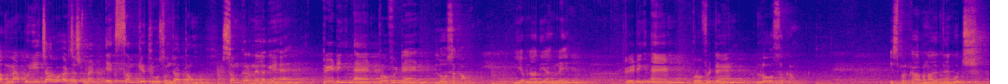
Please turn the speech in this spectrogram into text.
अब मैं आपको ये चारों एडजस्टमेंट एक सम के थ्रू समझाता हूँ। सम करने लगे हैं trading and profit and loss account ये बना दिया हमने। Trading and profit and loss account इस प्रकार बना देते हैं कुछ।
